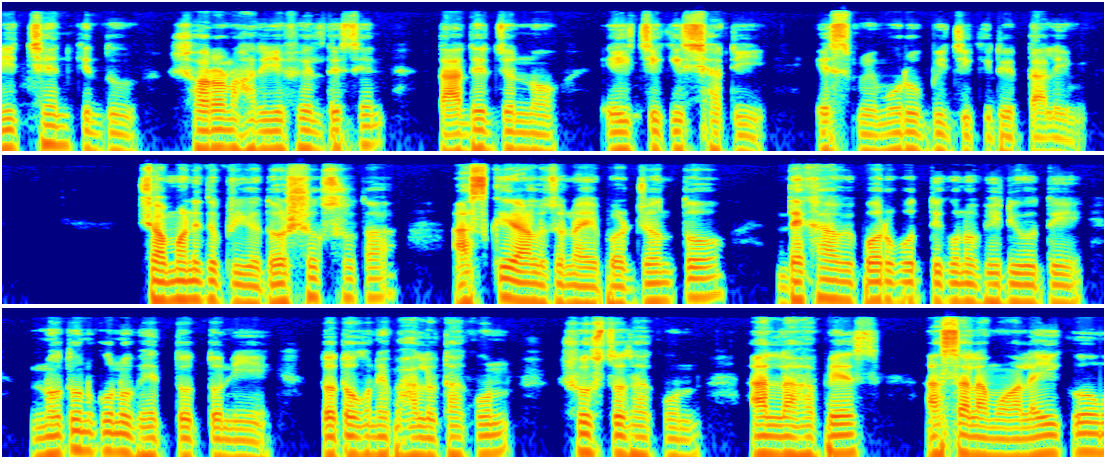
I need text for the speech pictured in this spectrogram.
নিচ্ছেন, কিন্তু স্মরণ হারিয়ে ফেলতেছেন। তাদের জন্য এই চিকিৎসাটি এসমে মুরব্বী জিকিরের তালিম। সম্মানিত প্রিয় দর্শক শ্রোতা, আজকের আলোচনা এ পর্যন্ত। দেখা হবে পরবর্তী কোনো ভিডিওতে নতুন কোনো ভেদ তত্ত্ব নিয়ে। ততক্ষণে ভালো থাকুন, সুস্থ থাকুন। আল্লাহ হাফেজ। আসসালামু আলাইকুম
